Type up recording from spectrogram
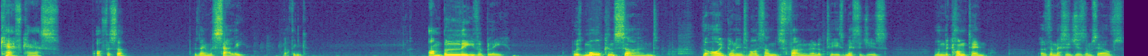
CAFCASS officer, his name was Sally, I think, unbelievably was more concerned that I'd gone into my son's phone and looked at his messages than the content of the messages themselves.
